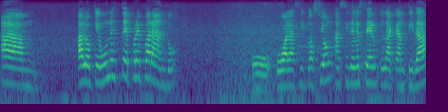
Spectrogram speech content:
a, a lo que uno esté preparando o, o a la situación, así debe ser la cantidad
